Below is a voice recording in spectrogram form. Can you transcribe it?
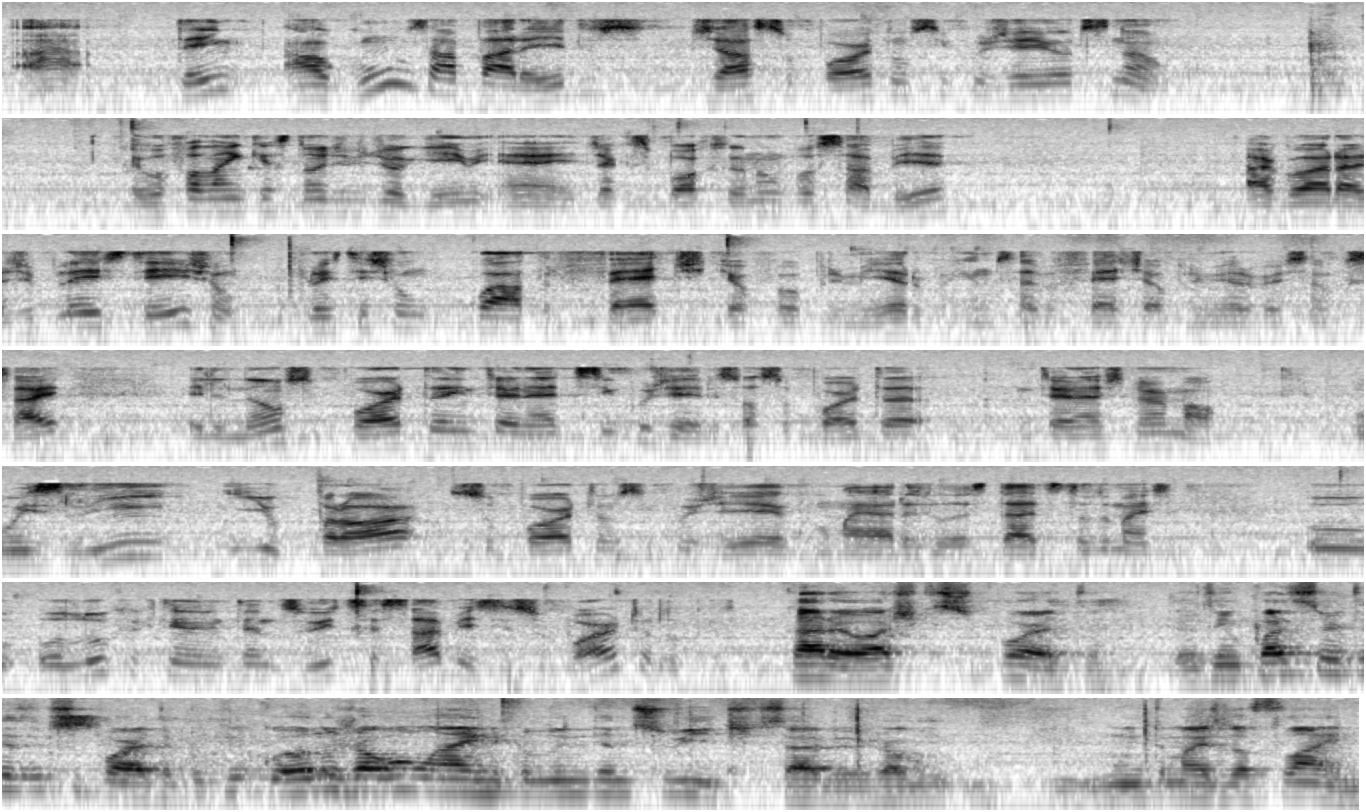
a- tem alguns aparelhos já suportam 5G e outros não. Eu vou falar em questão de videogame, é, de Xbox eu não vou saber. Agora, de PlayStation, PlayStation 4 Fat, que foi o primeiro, pra quem não sabe, o Fat é a primeira versão que sai, ele não suporta internet 5G, ele só suporta internet normal. O Slim e o Pro suportam 5G com maiores velocidades e tudo mais. O, o Luca que tem o Nintendo Switch, você sabe se suporta, Lucas? Cara, eu acho que suporta. Eu tenho quase certeza que suporta, porque eu não jogo online pelo Nintendo Switch, sabe? Eu jogo muito mais offline.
